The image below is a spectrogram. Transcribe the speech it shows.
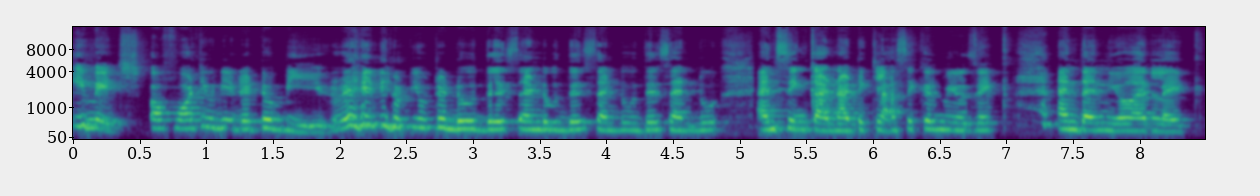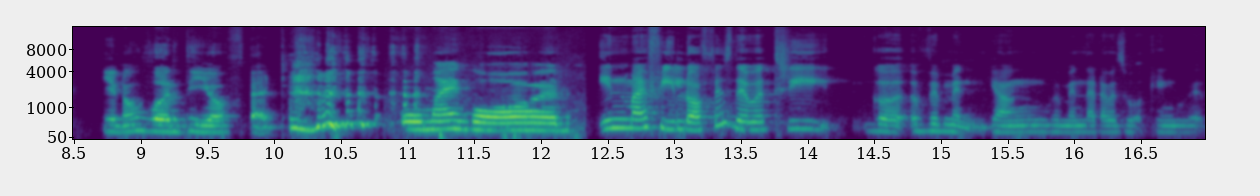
image of what you needed to be, right? You, you have to do this and do this and do this and do and sing Carnatic classical music, and then you are like you know worthy of that. Oh my god. In my field office, there were three girl, women, young women that I was working with.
